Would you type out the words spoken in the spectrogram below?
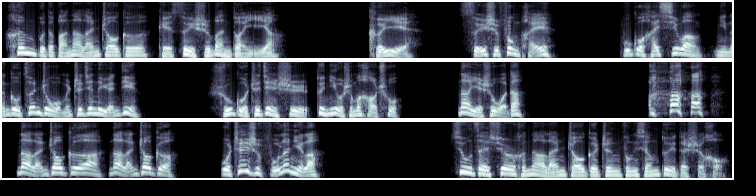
恨不得把纳兰朝歌给碎尸万段一样。可以，随时奉陪。不过还希望你能够尊重我们之间的原定。如果这件事对你有什么好处，那也是我的。哈哈。纳兰朝歌啊，纳兰朝歌，我真是服了你了！就在薰儿和纳兰朝歌针锋相对的时候，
